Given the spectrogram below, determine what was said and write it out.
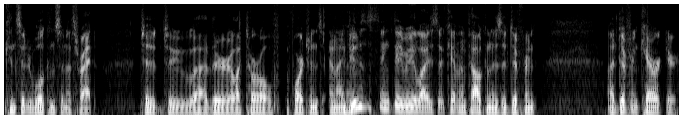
considered Wilkinson a threat to to uh, their electoral f- fortunes, and I do think they realize that Kevin Falcon is a different a different character,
